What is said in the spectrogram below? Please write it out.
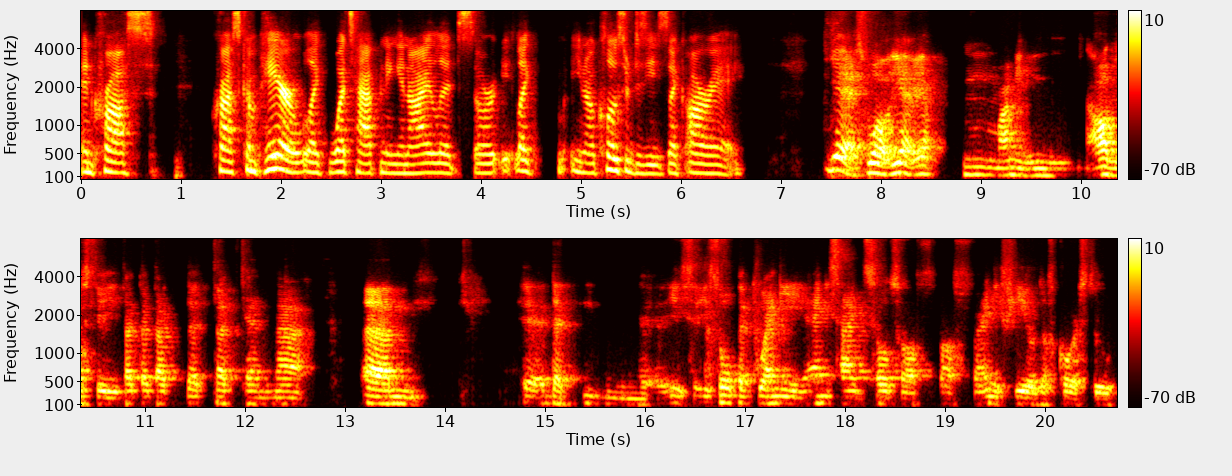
and cross cross compare like what's happening in islets or like you know closer disease like RA. Yes, well, yeah, yeah. Mm, I mean, obviously that that that that, that can uh, um, uh, that is, is open to any any science also of, of any field, of course, to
